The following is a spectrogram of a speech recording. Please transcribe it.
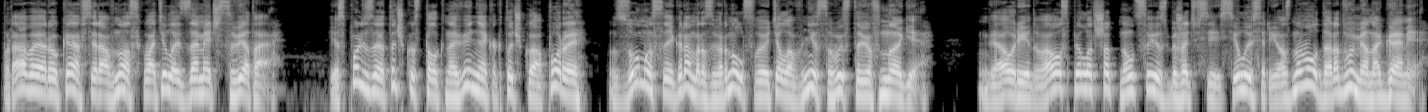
Правая рука всё равно схватилась за меч света. Используя точку столкновения как точку опоры, Зумус и Грамм развернул своё тело вниз, выставив ноги. Гаури едва успел отшатнуться и избежать всей силы серьезного удара двумя ногами.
